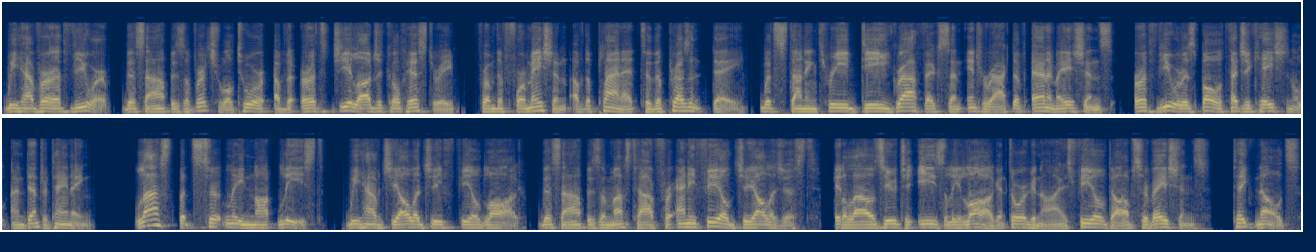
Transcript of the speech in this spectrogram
we have Earth Viewer. This app is a virtual tour of the Earth's geological history, from the formation of the planet to the present day. With stunning 3D graphics and interactive animations, Earth Viewer is both educational and entertaining. Last but certainly not least, we have Geology Field Log. This app is a must-have for any field geologist. It allows you to easily log and organize field observations, take notes,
